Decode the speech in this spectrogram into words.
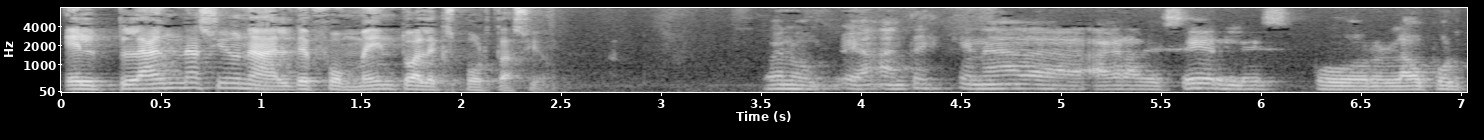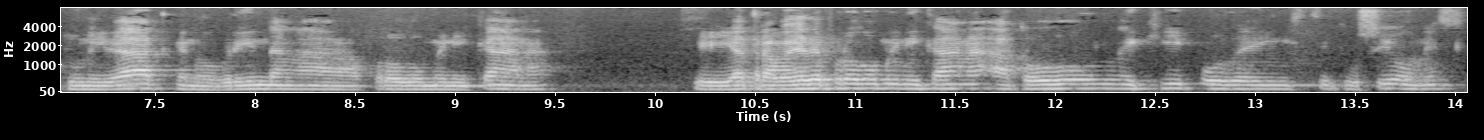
el Plan Nacional de Fomento a la Exportación. Bueno, eh, antes que nada agradecerles por la oportunidad que nos brindan a Pro Dominicana y a través de Pro Dominicana a todo un equipo de instituciones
